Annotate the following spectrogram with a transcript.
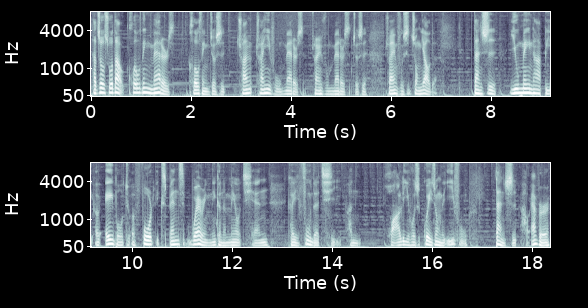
他之后说到 clothing matters，clothing 就是穿穿衣服 matters，穿衣服 matters 就是穿衣服是重要的。但是 you may not be able to afford expensive wearing，你可能没有钱可以付得起很华丽或是贵重的衣服。但是，however。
